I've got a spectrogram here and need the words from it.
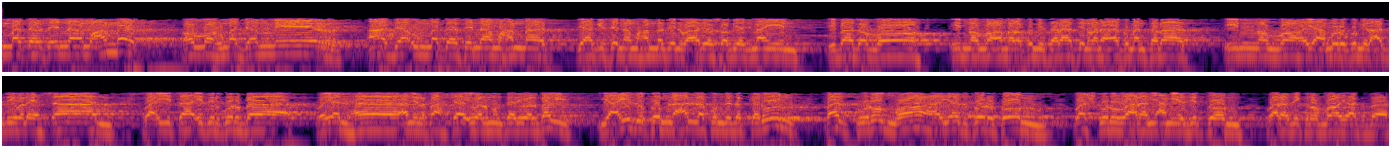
أمة سيدنا محمد. اللهم دمر أعداء أمة سيدنا محمد. بحق سيدنا محمد وآله وصحبه أجمعين. عباد الله إن الله أمركم بثلاث ونهاكم عن ثلاث. إن الله يأمركم بالعدل والإحسان وإيتاء ذي القربى وينهى عن الفحشاء والمنكر والبغي يعظكم لعلكم تذكرون. فاذكروا الله يذكركم واشكروه على نعم يزدكم ولذكر الله أكبر.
